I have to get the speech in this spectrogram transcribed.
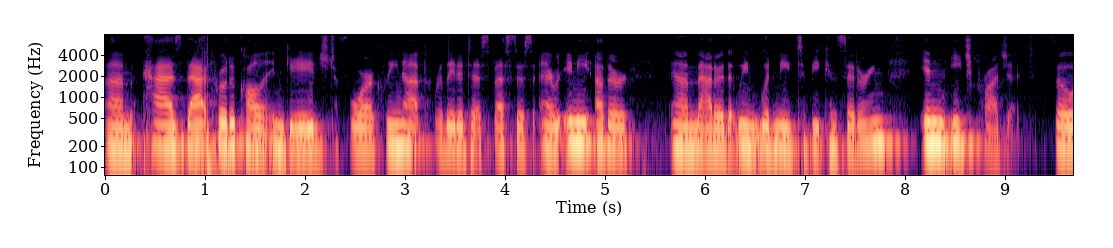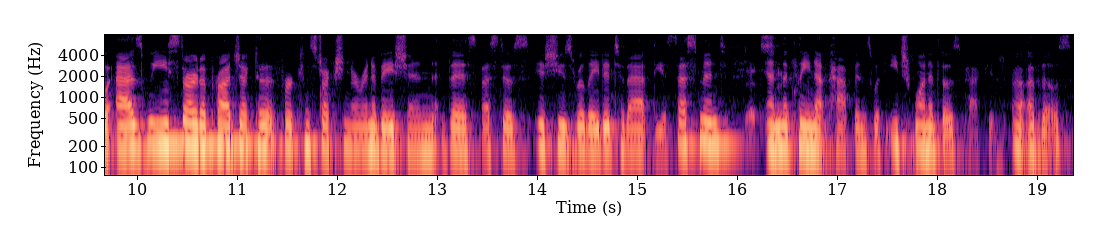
um, has that protocol engaged for cleanup related to asbestos or any other uh, matter that we would need to be considering in each project. So as we start a project uh, for construction or renovation, the asbestos issues related to that, the assessment and the cleanup happens with each one of those package, uh, of those.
